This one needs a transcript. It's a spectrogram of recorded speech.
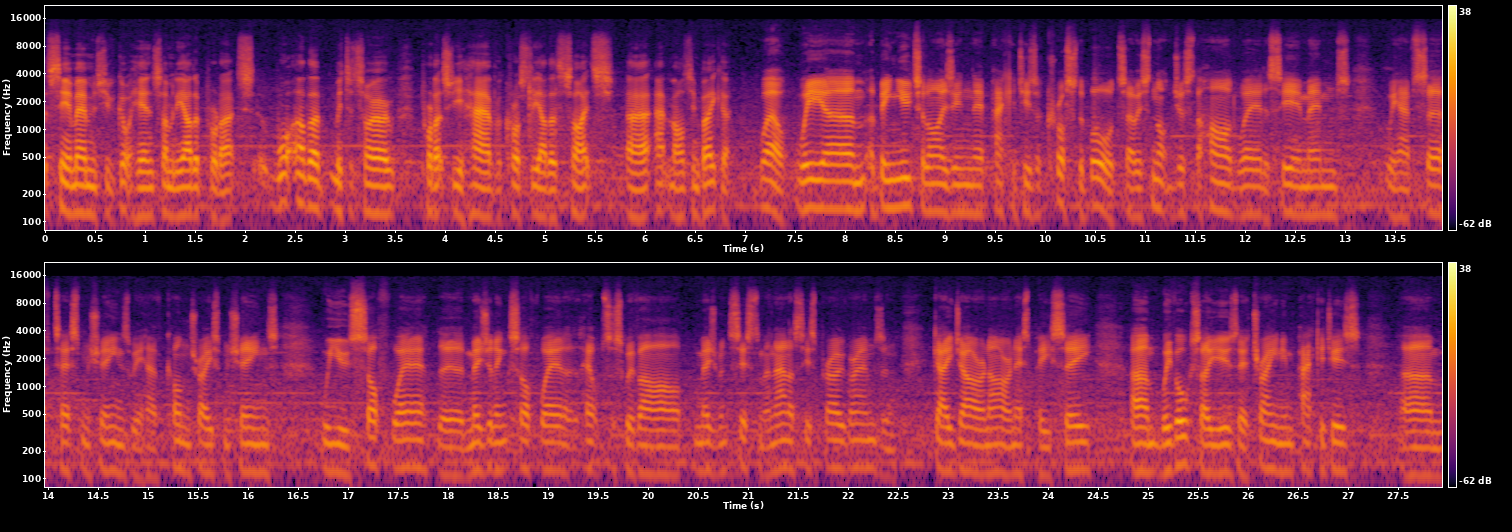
CMMs you've got here and some of the other products, what other Mitutoyo products do you have across the other sites uh, at Martin Baker? Well, we um, have been utilising their packages across the board, so it's not just the hardware, the CMMs, we have Surftest machines, we have Contracer machines, we use software, the MeasureLink software that helps us with our measurement system analysis programs and Gauge R&R and SPC. Um, we've also used their training packages, um,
